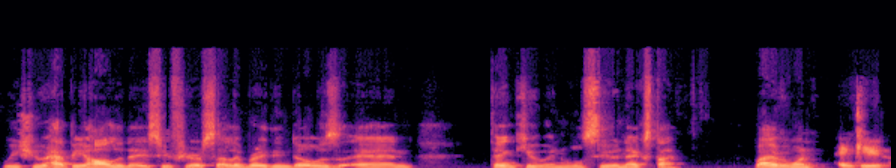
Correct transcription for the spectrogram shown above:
wish you happy holidays if you're celebrating those, and thank you, and we'll see you next time. Bye, everyone. Thank you.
